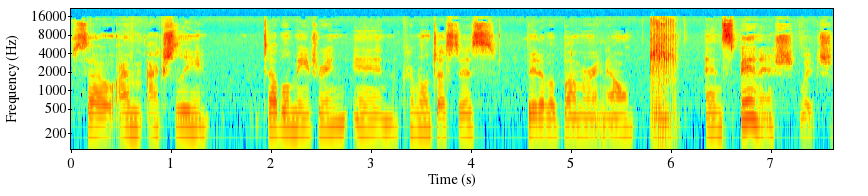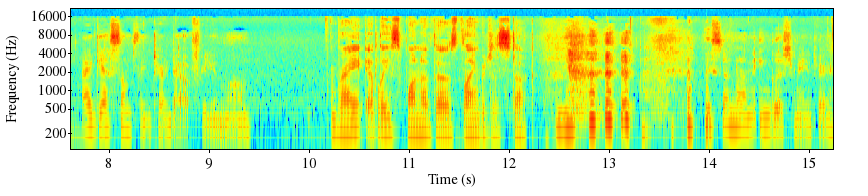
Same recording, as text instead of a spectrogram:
so I'm actually double majoring in criminal justice, bit of a bummer right now, and Spanish, which I guess something turned out for you, mom. Right? At least one of those languages stuck. Yeah. At least I'm not an English major.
